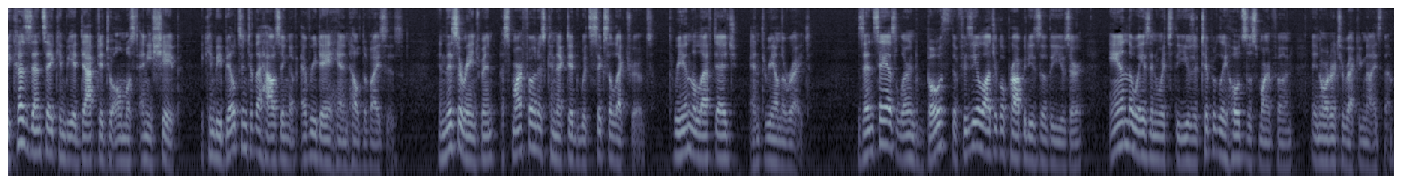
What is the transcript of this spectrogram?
Because Zensei can be adapted to almost any shape, it can be built into the housing of everyday handheld devices. In this arrangement, a smartphone is connected with six electrodes, three on the left edge and three on the right. Zensei has learned both the physiological properties of the user and the ways in which the user typically holds the smartphone in order to recognize them.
